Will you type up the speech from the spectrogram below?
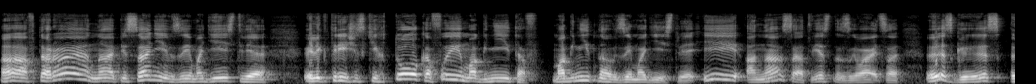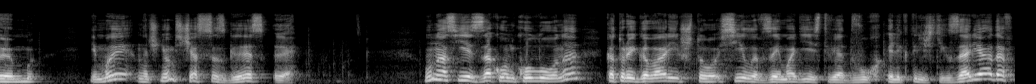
А вторая на описание взаимодействия электрических токов и магнитов, магнитного взаимодействия. И она, соответственно, называется СГС-М. И мы начнем сейчас с СГС-Э. У нас есть закон Кулона, который говорит, что сила взаимодействия двух электрических зарядов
